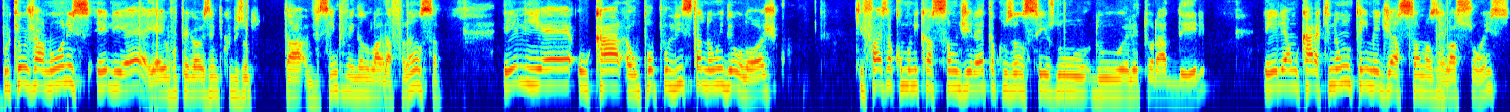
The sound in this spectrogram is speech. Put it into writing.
Porque o Janones, ele é, e aí eu vou pegar o exemplo que o Bisotto tá sempre vendendo lá da França, ele é o cara, o populista não ideológico, que faz a comunicação direta com os anseios do, do eleitorado dele. Ele é um cara que não tem mediação nas relações,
